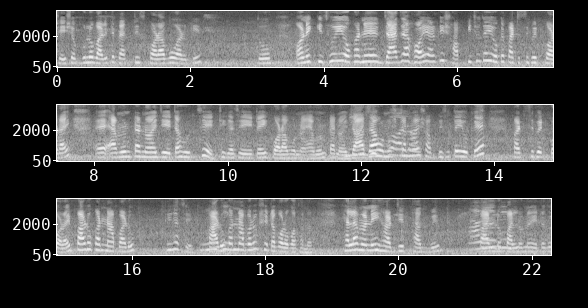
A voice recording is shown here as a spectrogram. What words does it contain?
সেই সবগুলো বাড়িতে প্র্যাকটিস করাবো আর কি। তো অনেক কিছুই ওখানে যা যা হয় আর কি সব কিছুতেই ওকে পার্টিসিপেট করায় এমনটা নয় যে এটা হচ্ছে ঠিক আছে এটাই করাবো না এমনটা নয়। যা যা অনুষ্ঠান হয় সব কিছুতেই ওকে পার্টিসিপেট করাই পারুক আর না পারুক ঠিক আছে? পারুক আর না পারুক সেটা বড় কথা না। খেলা মানেই হার জিত থাকবে পারল পারল না এটা তো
